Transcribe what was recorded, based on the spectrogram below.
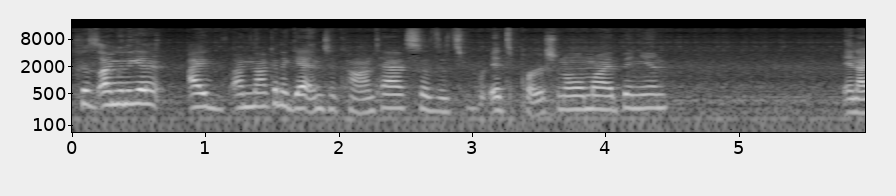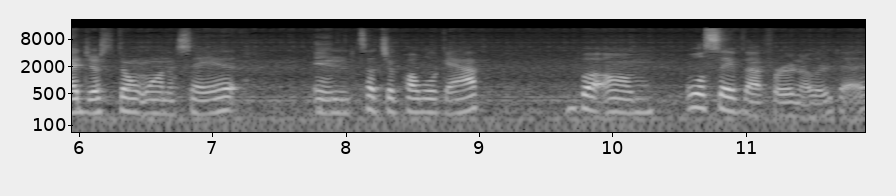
Because I'm gonna get. I I'm not gonna get into contacts because it's it's personal in my opinion. and I just don't want to say it in such a public app. But um, we'll save that for another day.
